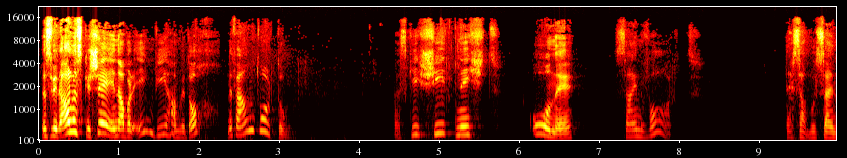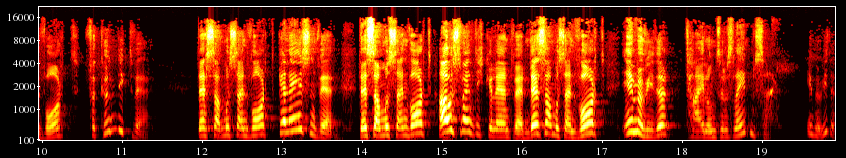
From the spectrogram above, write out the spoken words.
das wird alles geschehen, aber irgendwie haben wir doch eine Verantwortung. Es geschieht nicht ohne sein Wort. Deshalb muss sein Wort verkündigt werden. Deshalb muss sein Wort gelesen werden. Deshalb muss sein Wort auswendig gelernt werden. Deshalb muss sein Wort immer wieder Teil unseres Lebens sein. Immer wieder.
